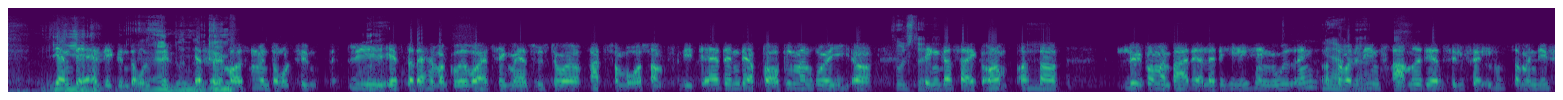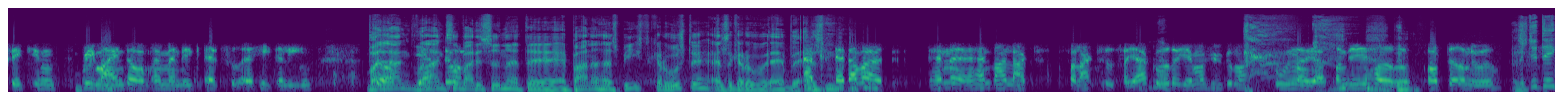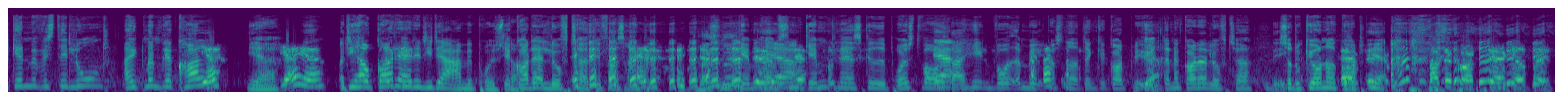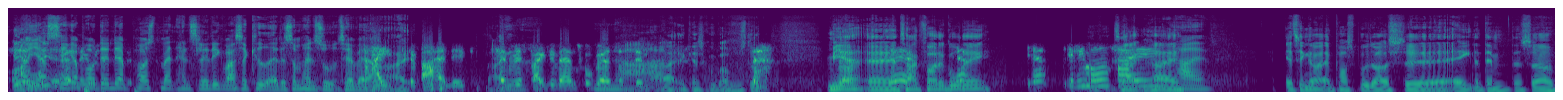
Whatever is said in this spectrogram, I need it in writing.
Jamen, det er virkelig en dårlig film. Jeg følte mig også som en dårlig film lige efter, da han var gået, hvor jeg tænkte, men jeg synes, det var ret så morsomt, fordi det er den der boble, man rører i, og tænker sig ikke om, og så løber man bare der og lader det hele hænge ud, ikke? Og Ja. så var det lige en fremmed i det her tilfælde, så man lige fik en reminder om, at man ikke altid er helt alene. hvor Så, lang, hvor ja, lang det tid var- var det siden, at, øh, at barnet havde spist? Kan du huske det? Altså, kan du, øh, er det sådan, Ja, der var, han, øh, han var lagt for lang tid, så jeg er gået derhjemme og hygget mig, uden at jeg sådan lige havde opdaget noget. Men det er det igen med, hvis det er lunt, og ikke man bliver kold. Ja. Ja. Ja, ja. Og de har jo godt af det, de der arme bryster. Det er godt at have lufttør, det er faktisk rigtigt. Sådan en gennem, Ja. sådan en gennemknasket brystvorte, Ja. der er helt våd af mælk og sådan noget, den kan godt blive. Ja. Den er godt at have lufttør. Så du gjorde noget godt. Ja. Og det er godt, det er jeg glad for. Og jeg er sikker på, at den der postmand, han slet ikke var så ked af det, som han så ud til at være. Nej, det var han ikke. Han vidste lige, hvad han skulle gøre sig selv. Nej, det kan jeg sgu godt forstå. Mia, øh, tak for det. God dag. Ja, i lige måde. Tak, Hej. hej. Hej. Jeg tænker, at postbuddet også øh, er en af dem, der så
